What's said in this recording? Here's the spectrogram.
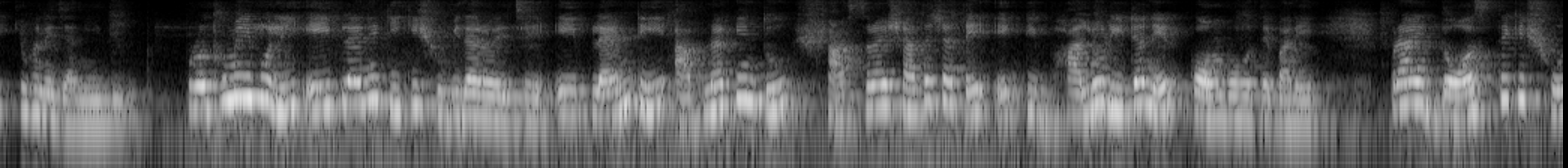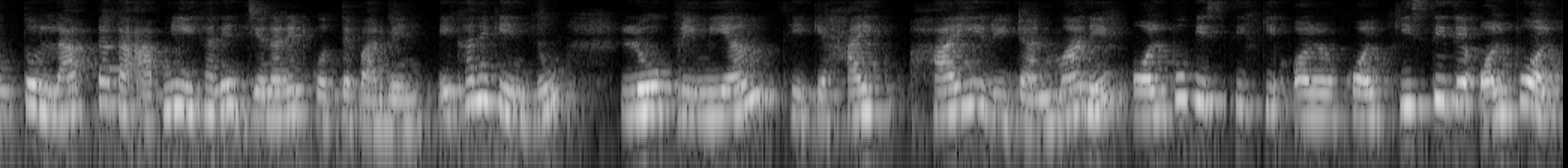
একটুখানি জানিয়ে দিই। প্রথমেই বলি, এই প্ল্যানে কী কী সুবিধা রয়েছে? এই প্ল্যানটি আপনার কিন্তু সাশ্রয়ের সাথে সাথে একটি ভালো রিটার্নের কম্বো হতে পারে। প্রায় দশ থেকে সত্তর লাখ টাকা আপনি এখানে জেনারেট করতে পারবেন। এখানে কিন্তু লো প্রিমিয়াম থেকে হাই হাই রিটার্ন মানে অল্প কিস্তি কিস্তিতে অল্প অল্প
